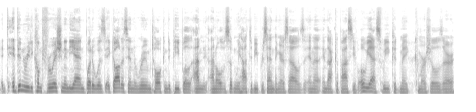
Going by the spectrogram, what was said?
it, it didn't really come to fruition in the end. But it was it got us in a room talking to people, and and all of a sudden we had to be presenting ourselves in a in that capacity of oh yes we could make commercials or.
